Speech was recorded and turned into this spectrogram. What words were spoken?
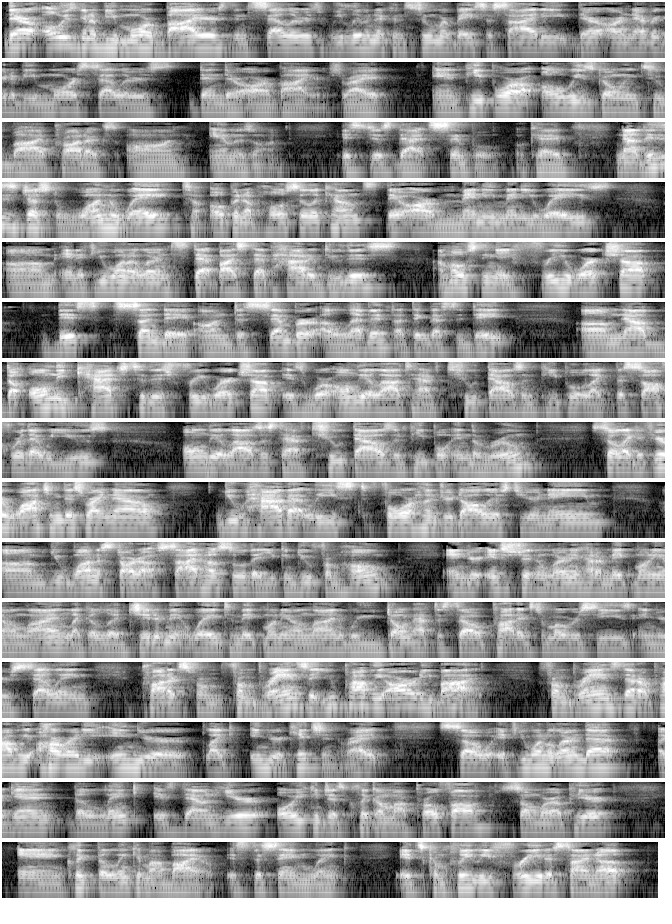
There are always going to be more buyers than sellers. We live in a consumer based society. There are never going to be more sellers than there are buyers, right? and people are always going to buy products on Amazon. It's just that simple, okay? Now, this is just one way to open up wholesale accounts. There are many, many ways. Um, and if you want to learn step by step how to do this, I'm hosting a free workshop this Sunday on December 11th. I think that's the date. Um, now, the only catch to this free workshop is we're only allowed to have 2,000 people. Like the software that we use only allows us to have 2,000 people in the room. So, like, if you're watching this right now, you have at least $400 to your name. Um, you want to start a side hustle that you can do from home, and you're interested in learning how to make money online, like a legitimate way to make money online where you don't have to sell products from overseas and you're selling products from from brands that you probably already buy from brands that are probably already in your like in your kitchen right so if you want to learn that Again, the link is down here, or you can just click on my profile somewhere up here and click the link in my bio. It's the same link. It's completely free to sign up.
